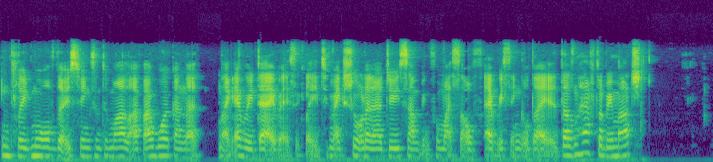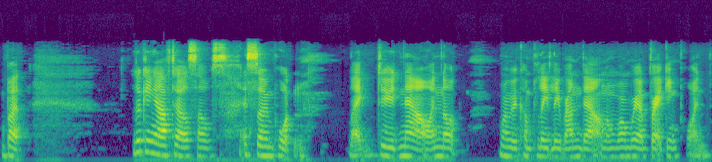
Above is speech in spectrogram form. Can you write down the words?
include more of those things into my life. I work on that like every day basically to make sure that I do something for myself every single day. It doesn't have to be much, but looking after ourselves is so important. Like do it now and not when we're completely run down and when we're at breaking point.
